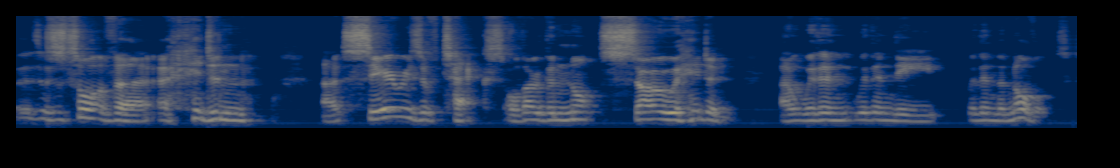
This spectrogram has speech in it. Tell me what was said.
there's a sort of a, a hidden uh, series of texts, although they're not so hidden uh, within within the within the novels.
